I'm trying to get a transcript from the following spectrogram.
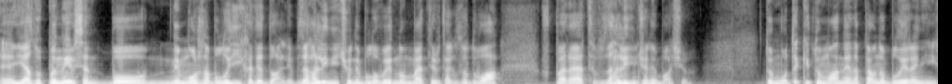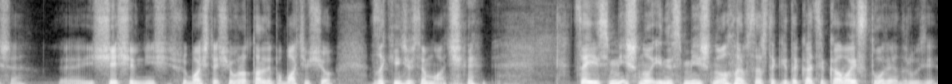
е, я зупинився, бо не можна було їхати далі. Взагалі нічого не було видно, метрів так за два вперед, взагалі нічого не бачив. Тому такі тумани, напевно, були раніше. Е, І ще щільніші. Що бачите, що вратар не побачив, що закінчився матч. Це і смішно, і не смішно, але все ж таки така цікава історія, друзі.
